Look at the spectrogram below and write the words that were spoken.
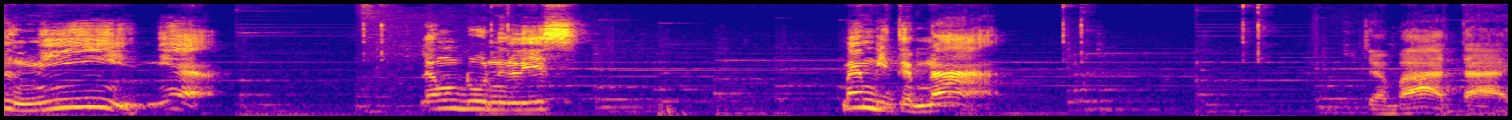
ถึงนี่ เนี่ย แล้วมึงดูในลิสต์แม่งมีเต็มหน้า จะบ้าตาย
